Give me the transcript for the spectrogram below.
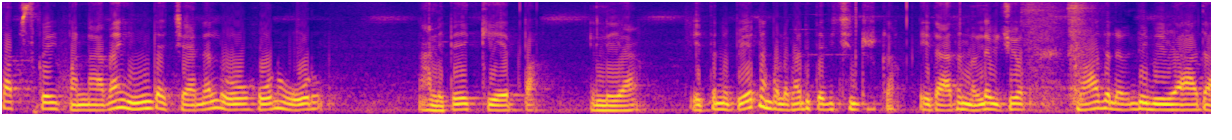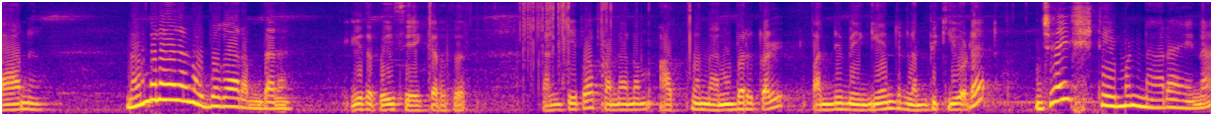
சப்ஸ்கிரைப் பண்ணால் தான் இந்த சேனல் ஓஹோன்னு ஓடும். நாலு பேர் கேட்பான் இல்லையா? எத்தனை பேர் நம்மளை மாதிரி தவிச்சுட்டு இருக்கா? ஏதாவது நல்ல விஷயம். காதில் வந்து விழாதான்னு. நம்மளால உபகாரம் தானே? இதை போய் சேர்க்கறது. கண்டிப்பாக பண்ணணும். ஆத்ம நண்பர்கள் பண்ணுவீங்கன்ற நம்பிக்கையோட ஜெய் ஸ்ரீமன் நாராயணா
